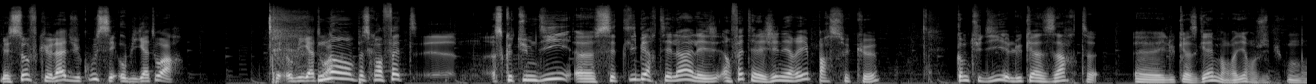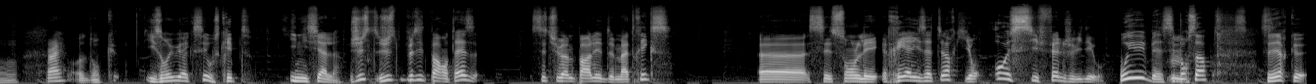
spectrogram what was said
mais sauf que là du coup c'est obligatoire. C'est obligatoire. Non, parce qu'en fait, euh, ce que tu me dis, euh, cette liberté-là, elle est, en fait, elle est générée parce que, comme tu dis, LucasArts et Lucas Game, on va dire, je sais plus comment. Ouais. Donc, ils ont eu accès au script initial. Juste, juste petite parenthèse, si tu vas me parler de Matrix, euh, ce sont les réalisateurs qui ont aussi fait le jeu vidéo. Oui, oui, ben, c'est Hmm. pour ça. C'est-à-dire que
